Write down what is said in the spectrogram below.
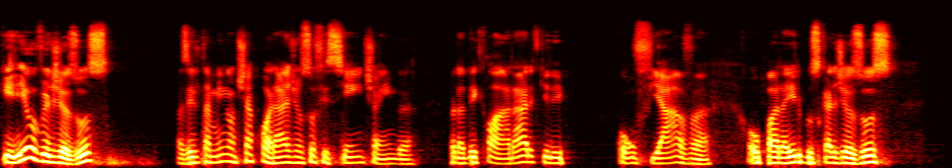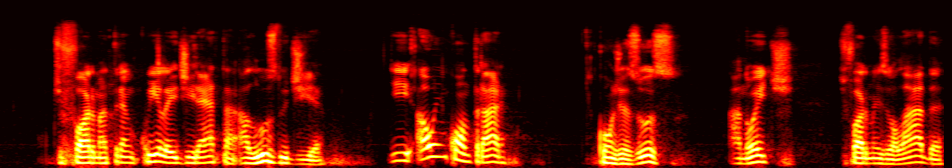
queria ouvir Jesus, mas ele também não tinha coragem o suficiente ainda para declarar que ele confiava ou para ir buscar Jesus de forma tranquila e direta à luz do dia. E ao encontrar com Jesus à noite, de forma isolada,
